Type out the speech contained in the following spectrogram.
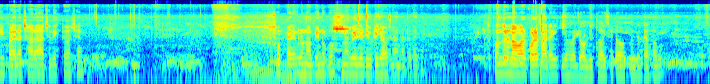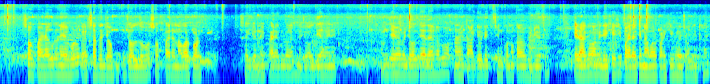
এই পায়রা ছাড়া আছে, দেখতে পাচ্ছেন? সব পায়রাগুলো নামিয়ে নেব। নামিয়ে দিয়ে ডিউটি যাব সাড়ে নটা থেকে। তো বন্ধুরা নামার পরে পায়রাকে কীভাবে জল দিতে হয় সেটাও আপনাদের দেখাবো। সব পায়রাগুলো নেমে পড়ুক, একসাথে জল দেবো সব পায়রা নামার পরে। সেই জন্য এই পায়রাগুলো এখনও জল দেওয়া হয়নি। আমি যেভাবে জল দেওয়া দেখাবো, আপনারা হয়তো আগেও দেখছেন কোনো কারও ভিডিওতে। এর আগেও আমি দেখিয়েছি পায়রাকে নামার পরে কীভাবে জল দিতে হয়।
